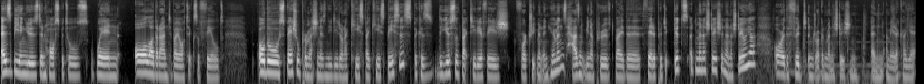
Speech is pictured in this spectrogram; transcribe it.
is being used in hospitals when all other antibiotics have failed although special permission is needed on a case by case basis because the use of bacteriophage for treatment in humans hasn't been approved by the Therapeutic Goods Administration in Australia or the Food and Drug Administration in America yet.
